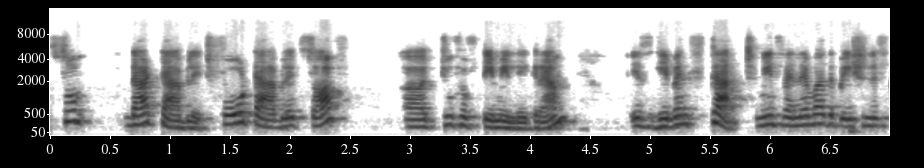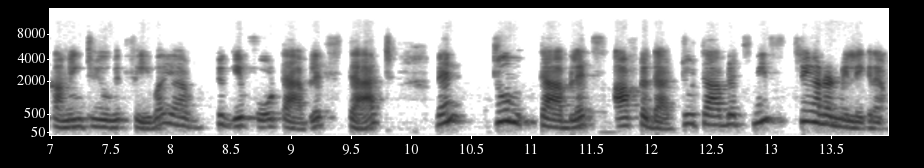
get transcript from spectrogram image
So that tablet, four tablets of uh, 250 milligram is given stat. Means whenever the patient is coming to you with fever, you have to give four tablets stat. Then two tablets after that. Two tablets means 300 milligram.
